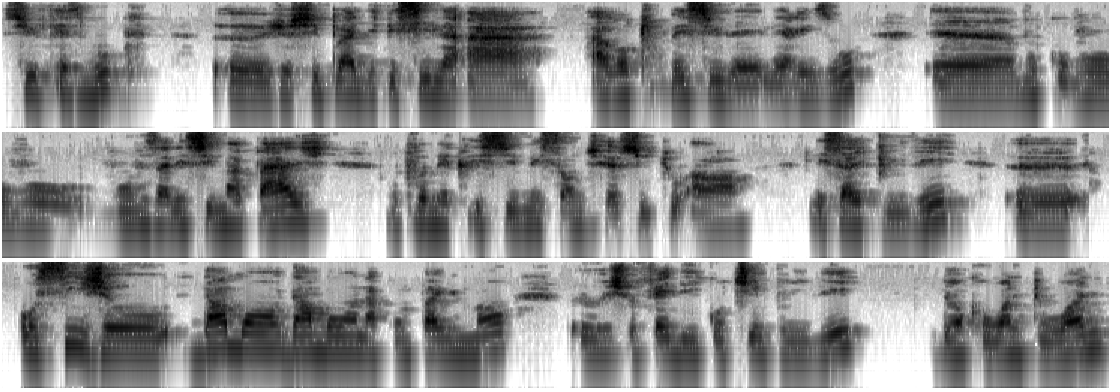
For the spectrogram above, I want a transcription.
sur Facebook. Euh, je suis pas difficile à, à retrouver sur les, les réseaux. Euh, vous, vous, vous, vous allez sur ma page, vous pouvez m'écrire sur Messenger, surtout en message privé. Euh, aussi, je, dans mon, dans mon accompagnement, euh, je fais des coachings privés, donc one-to-one.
